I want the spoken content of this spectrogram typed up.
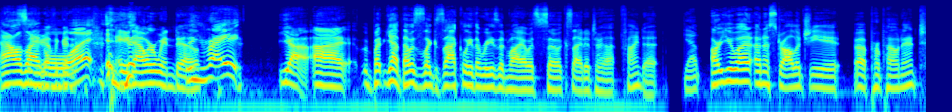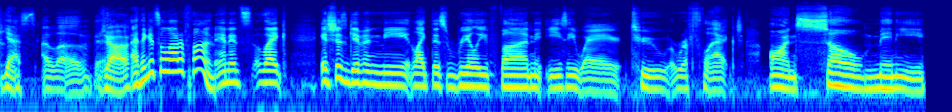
And I was like, You have "What?" Eight-hour window. right? Yeah, uh, but yeah, that was exactly the reason why I was so excited to find it. Yep. Are you a, an astrology uh, proponent? Yes, I love it. Yeah. I think it's a lot of fun. And it's like, it's just given me like this really fun, easy way to reflect on so many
